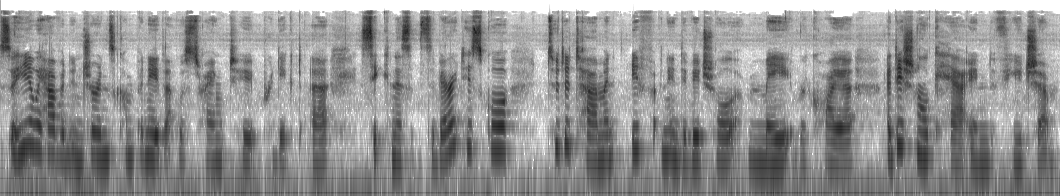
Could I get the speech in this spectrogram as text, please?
So here we have an insurance company that was trying to predict a sickness severity score to determine if an individual may require additional care in the future.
